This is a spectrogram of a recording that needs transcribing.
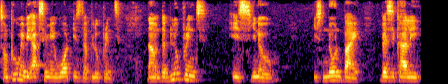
Some people may be asking me what is the blueprint? Now the blueprint is you know is known by basically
